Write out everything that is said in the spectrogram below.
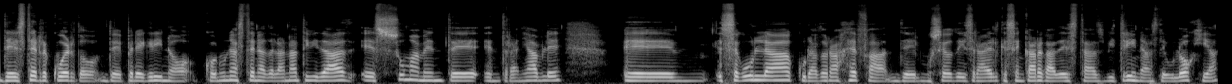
de este recuerdo de peregrino con una escena de la Natividad es sumamente entrañable. Eh, según la curadora jefa del Museo de Israel que se encarga de estas vitrinas de eulogia,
